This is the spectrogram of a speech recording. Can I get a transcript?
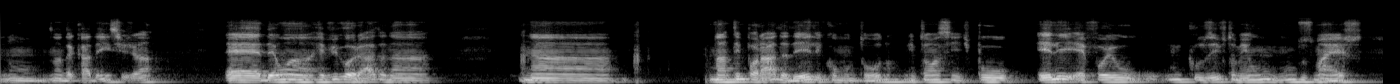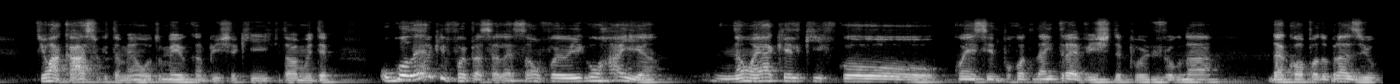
na decadência já. É, deu uma revigorada na, na, na temporada dele como um todo. Então, assim, tipo, ele é, foi, o, inclusive, também um, um dos maestros. Tinha o Acácio, que também é outro meio-campista que estava muito tempo. O goleiro que foi para a seleção foi o Igor Rayan. Não é aquele que ficou conhecido por conta da entrevista depois do jogo na, da Copa do Brasil.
